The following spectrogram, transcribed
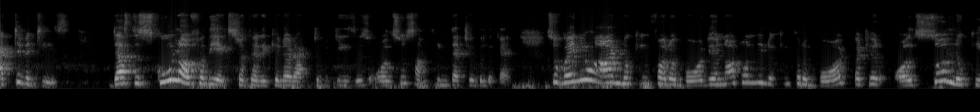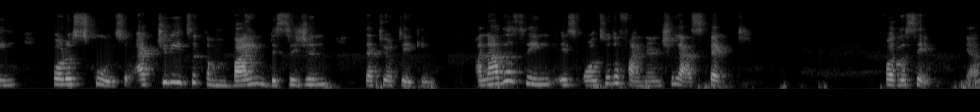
activities. Does the school offer the extracurricular activities is also something that you will look at. So when you are looking for a board you're not only looking for a board but you're also looking for a school so actually it's a combined decision that you're taking another thing is also the financial aspect for the same yeah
